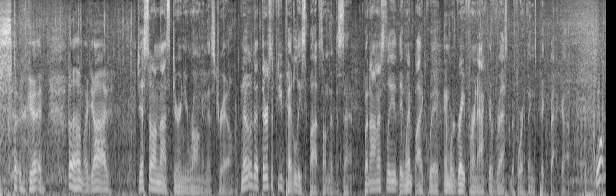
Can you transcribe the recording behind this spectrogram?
so good. Oh my god. Just so I'm not steering you wrong in this trail, know that there's a few pedally spots on the descent, but honestly, they went by quick and were great for an active rest before things picked back up. Whoop.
